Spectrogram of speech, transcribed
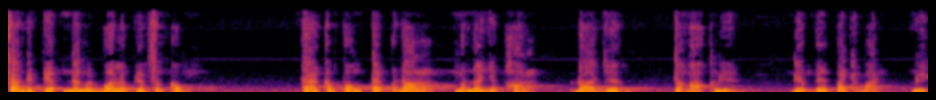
សន្តិភាពនិងវិបុលភាពសង្គមដែលកំពុងតែផ្ដល់មនុញ្ញផលដល់យើងទាំងអស់គ្នានាពេលបច្ចុប្បន្ននេះ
